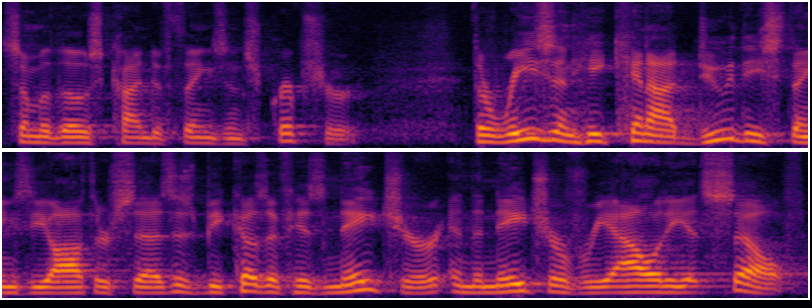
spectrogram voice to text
some of those kind of things in Scripture. The reason he cannot do these things, the author says, is because of his nature and the nature of reality itself.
